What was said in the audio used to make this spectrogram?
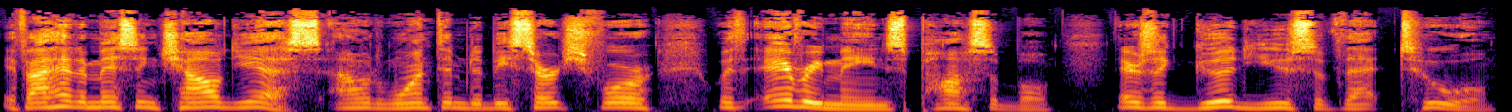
if I had a missing child, yes, I would want them to be searched for with every means possible. There's a good use of that tool.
